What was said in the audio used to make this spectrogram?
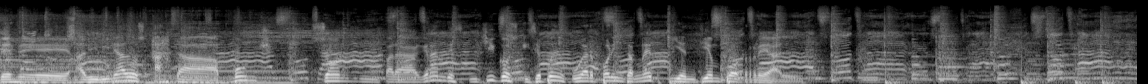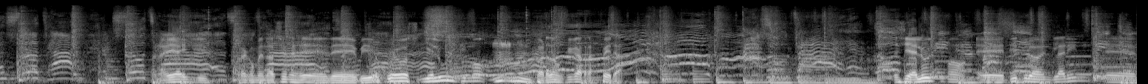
desde adivinados hasta punch. Son para grandes y chicos y se pueden jugar por internet y en tiempo real. Bueno, ahí hay recomendaciones de, de videojuegos. Y el último, perdón, qué carraspera. Decía, el último eh, título en Clarín eh,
